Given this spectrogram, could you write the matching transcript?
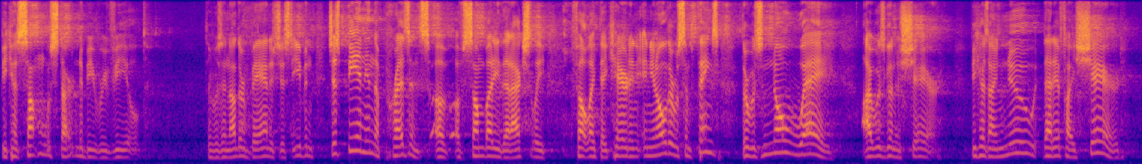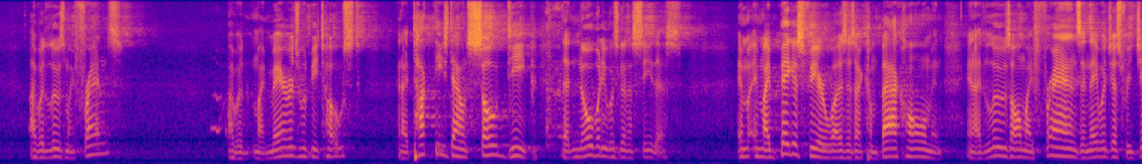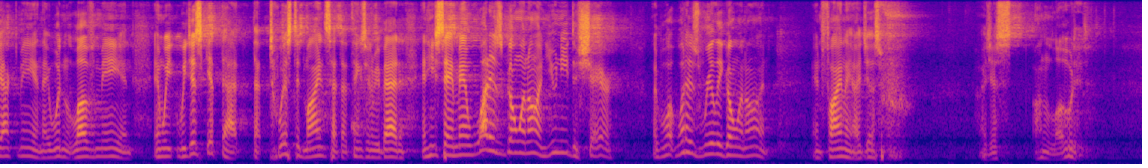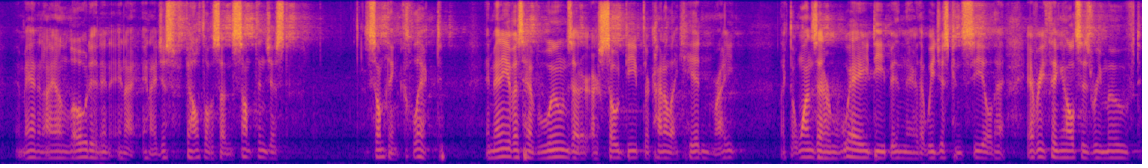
Because something was starting to be revealed. There was another bandage, just even just being in the presence of, of somebody that actually felt like they cared. And, and you know, there was some things, there was no way I was gonna share because I knew that if I shared, I would lose my friends, I would, my marriage would be toast. And I tucked these down so deep that nobody was going to see this. And, and my biggest fear was as I come back home and, and I'd lose all my friends and they would just reject me and they wouldn't love me. And, and we, we just get that, that twisted mindset that things are going to be bad. And, and he's saying, Man, what is going on? You need to share. Like, what, what is really going on? And finally, I just, I just unloaded. And man, and I unloaded and, and, I, and I just felt all of a sudden something just, something clicked. And many of us have wounds that are, are so deep, they're kind of like hidden, right? Like the ones that are way deep in there that we just conceal, that everything else is removed.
